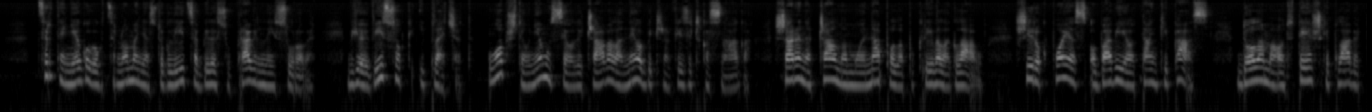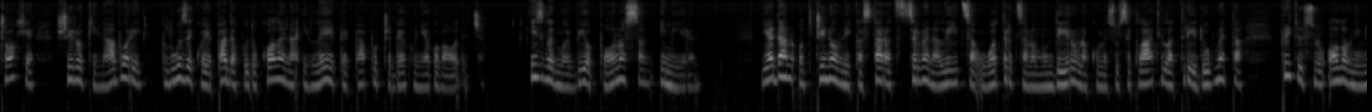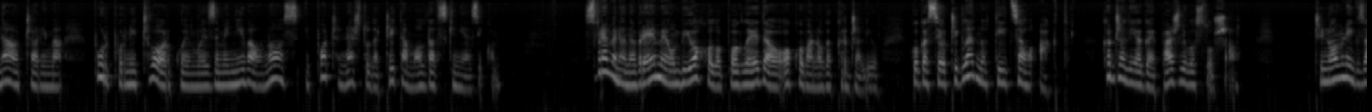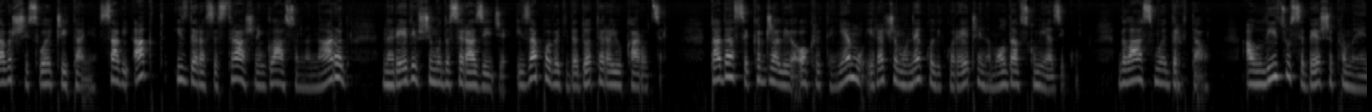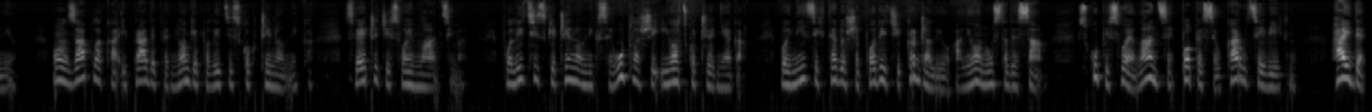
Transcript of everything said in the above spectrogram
Crte njegovog crnomanjastog lica bile su pravilne i surove. Bio je visok i plećat. Uopšte u njemu se oličavala neobična fizička snaga. Šarena čalma mu je napola pokrivala glavu. Širok pojas obavijao tanki pas. Dolama od teške plave čohe, široki nabori, bluze koje padahu do kolena i lepe papuče behu njegova odeća. Izgled mu je bio ponosan i miran. Jedan od činovnika starac crvena lica u otrcanom mundiru na kome su se klatila tri dugmeta pritisnu olovnim naočarima purpurni čvor koji mu je zamenjivao nos i poče nešto da čita moldavskim jezikom. S vremena na vreme on bi oholo pogledao okovanoga krđaliju, koga se očigledno ticao akt. Krđalija ga je pažljivo slušao. Činovnik završi svoje čitanje, savi akt, izdera se strašnim glasom na narod, naredivši mu da se raziđe i zapovedi da doteraju karuce. Tada se krđali okrete njemu i reče mu nekoliko reči na moldavskom jeziku. Glas mu je drhtao, a u licu se beše promenio. On zaplaka i prade pred noge policijskog činovnika, svečeći svojim lancima. Policijski činovnik se uplaši i odskoči od njega. Vojnici htedoše podići krđaliju, ali on ustade sam. Skupi svoje lance, pope se u karuce i viknu. Hajde,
